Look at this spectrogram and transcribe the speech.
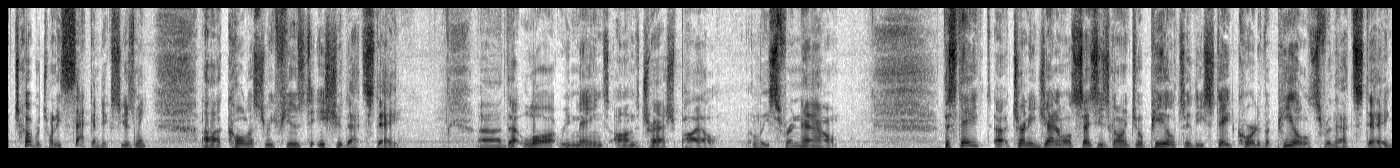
October 22nd, excuse me, uh, Colas refused to issue that stay. Uh, that law remains on the trash pile, at least for now. The state uh, attorney general says he's going to appeal to the state court of appeals for that stay.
